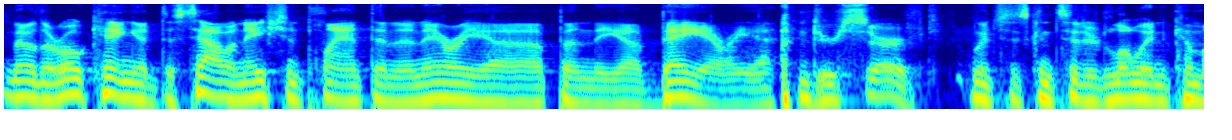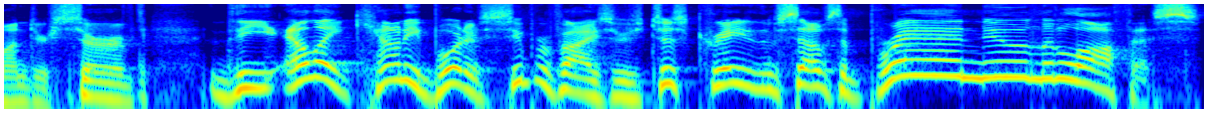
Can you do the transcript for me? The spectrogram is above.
no, they're okaying a desalination plant in an area up in the uh, Bay Area. Underserved. which is considered low income underserved. The LA County Board of Supervisors just created themselves a brand new little office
